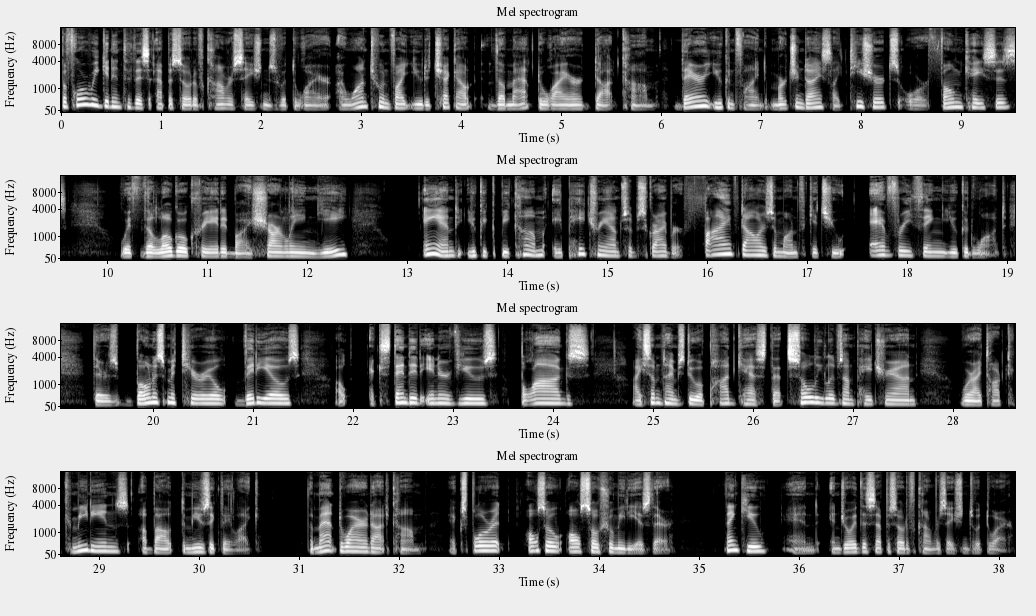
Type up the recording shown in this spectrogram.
Before we get into this episode of Conversations with Dwyer, I want to invite you to check out themattdwyer.com. There you can find merchandise like t shirts or phone cases with the logo created by Charlene Yee. And you could become a Patreon subscriber. $5 a month gets you everything you could want. There's bonus material, videos, uh, extended interviews, blogs. I sometimes do a podcast that solely lives on Patreon where I talk to comedians about the music they like. TheMattDwyer.com. Explore it. Also, all social media is there. Thank you and enjoy this episode of Conversations with Dwyer.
